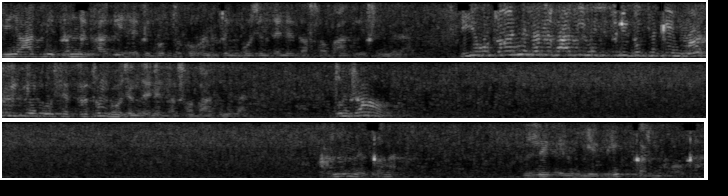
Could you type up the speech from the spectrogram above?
ये आदमी धन्य भागी है कि बुद्ध को अंतिम भोजन देने का सौभाग्य इसे मिला। ये उतना ही धन्य भागी है जितनी बुद्ध की माँ थी, क्योंकि उसे प्रथम भोजन देने का सौभाग्य मिला। तुम जाओ आनंद ने कहा लेकिन ये भी कर्म होगा।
